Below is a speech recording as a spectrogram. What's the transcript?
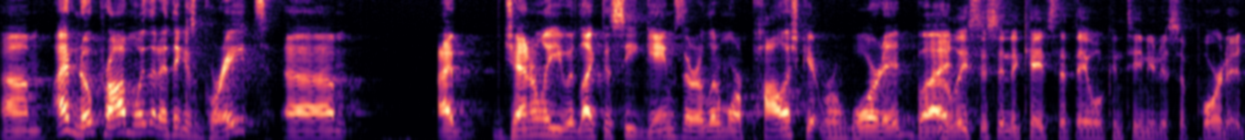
um, I have no problem with it. I think it's great. Um, I generally you would like to see games that are a little more polished get rewarded, but at least this indicates that they will continue to support it.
